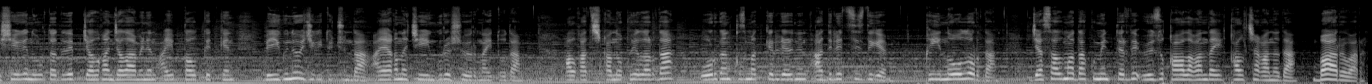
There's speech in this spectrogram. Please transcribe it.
эшегин уурдады деп жалган жалаа менен айыпталып кеткен бейкүнөө жигит үчүн да аягына чейин күрөшөөрүн айтууда. Ал катышкан окуяларда орган кызматкерлеринин адилетсиздиги кыйноолор да жасалма документтерди өзү каалагандай калчаганы да баары бар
